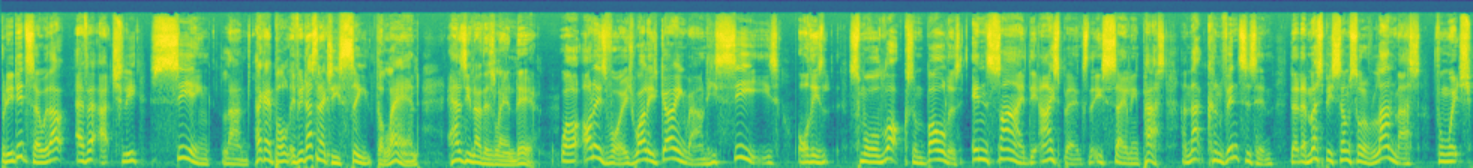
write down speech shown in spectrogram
but he did so without ever actually seeing land. Okay, Paul. If he doesn't actually see the land, how does he know there's land there? Well, on his voyage, while he's going round, he sees all these small rocks and boulders inside the icebergs that he's sailing past, and that convinces him that there must be some sort of landmass from which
